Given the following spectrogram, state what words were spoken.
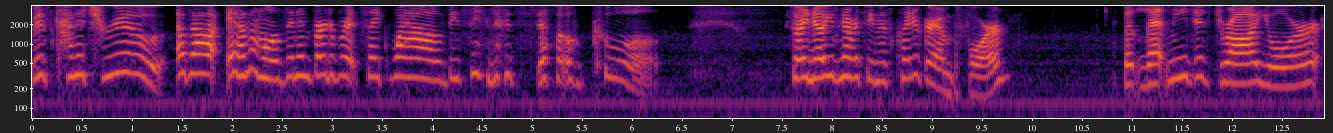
But it's kind of true about animals and invertebrates. Like, wow, these things are so cool. So I know you've never seen this cladogram before, but let me just draw your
